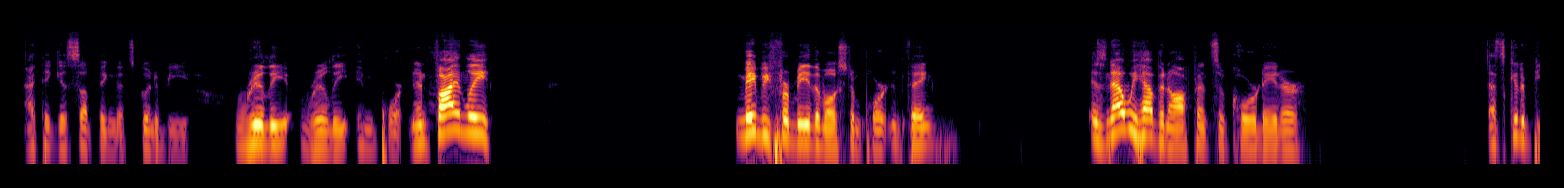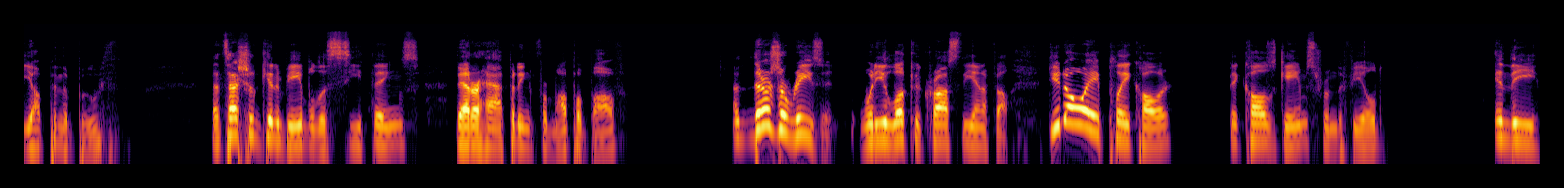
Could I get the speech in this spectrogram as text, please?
I think, is something that's going to be really, really important. And finally, maybe for me, the most important thing is now we have an offensive coordinator that's going to be up in the booth, that's actually going to be able to see things that are happening from up above. Uh, there's a reason when you look across the NFL. Do you know a play caller that calls games from the field? in the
